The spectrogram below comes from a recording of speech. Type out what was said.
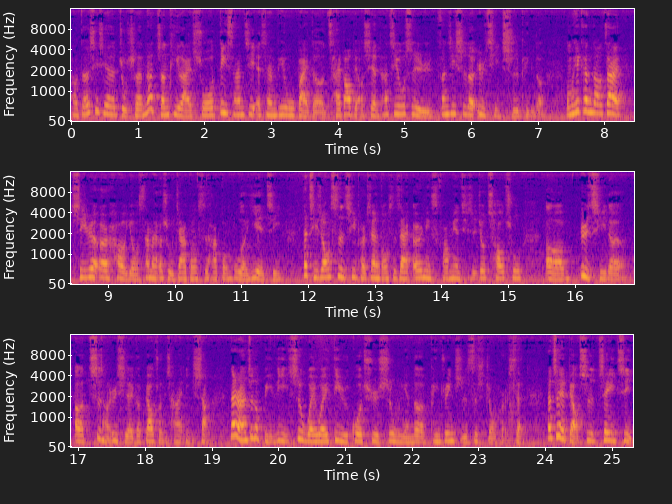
好的，谢谢主持人。那整体来说，第三季 S M P 五百的财报表现，它几乎是与分析师的预期持平的。我们可以看到，在十一月二号，有三百二十五家公司它公布了业绩，那其中四七 percent 的公司在 earnings 方面其实就超出呃预期的呃市场预期的一个标准差以上。那然而，这个比例是微微低于过去十五年的平均值四十九 percent。那这也表示这一季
